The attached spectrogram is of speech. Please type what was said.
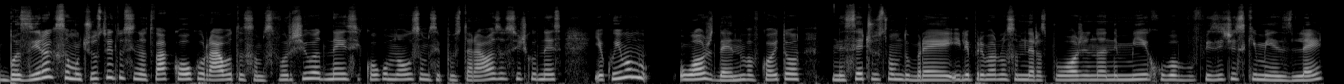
Базирах самочувствието си на това колко работа съм свършила днес и колко много съм се постарала за всичко днес. И ако имам лош ден, в който не се чувствам добре или примерно съм неразположена, не ми е хубаво, физически ми е зле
